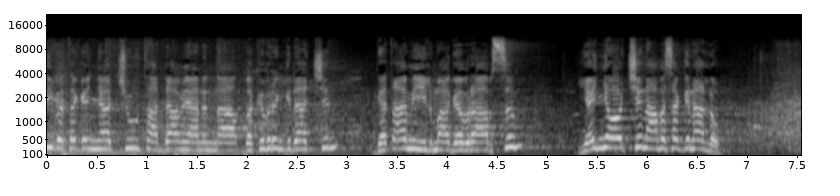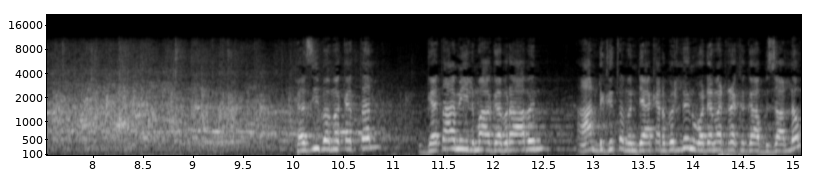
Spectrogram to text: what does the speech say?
እዚህ በተገኛችሁ ታዳሚያንና በክብር እንግዳችን ገጣሚ ይልማ ገብረአብ ስም የእኛዎችን አመሰግናለሁ። ከዚህ በመቀጠል ገጣሚ ይልማ ገብረአብን አንድ ግጥም እንዲያቀርብልን ወደ መድረክ ጋብዛለሁ።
